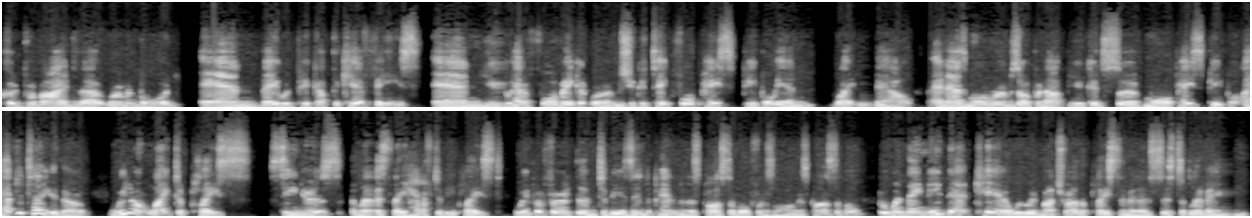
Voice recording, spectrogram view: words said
could provide the room and board and they would pick up the care fees. And you have four vacant rooms. You could take four PACE people in right now. And as more rooms open up, you could serve more PACE people. I have to tell you, though, we don't like to place seniors unless they have to be placed. We preferred them to be as independent as possible for as long as possible. But when they need that care, we would much rather place them in an assisted living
